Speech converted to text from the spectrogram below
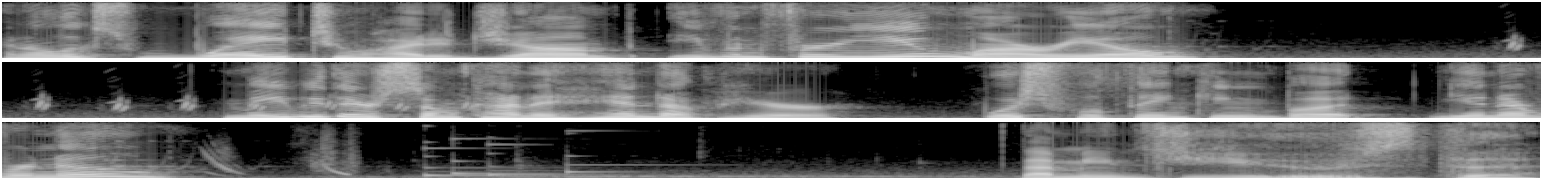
and it looks way too high to jump, even for you, Mario. Maybe there's some kind of hint up here. Wishful thinking, but you never know. That means use the...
